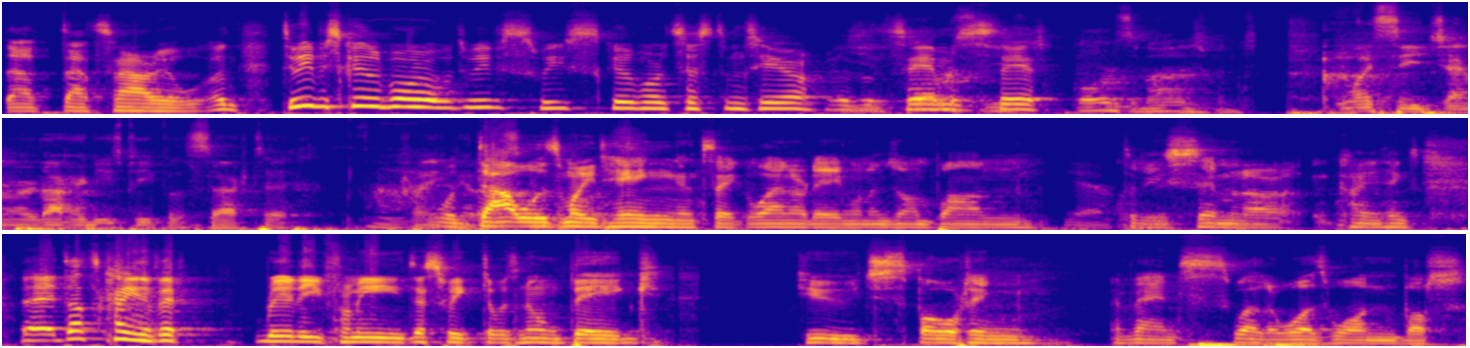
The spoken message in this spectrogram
that that scenario. Uh, Do we have a school board? Do we have, we have school board systems here? Is it the same as the state? Boards of management. You might see Gemma Doherty's people start to. Well, that was my boards. thing. It's like, when are they going to jump on Yeah. to these similar kind of things? Uh, that's kind of it, really, for me this week. There was no big, huge sporting events. Well, there was one, but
